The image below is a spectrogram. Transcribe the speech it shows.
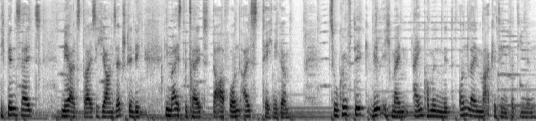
Ich bin seit mehr als 30 Jahren selbstständig, die meiste Zeit davon als Techniker. Zukünftig will ich mein Einkommen mit Online-Marketing verdienen.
